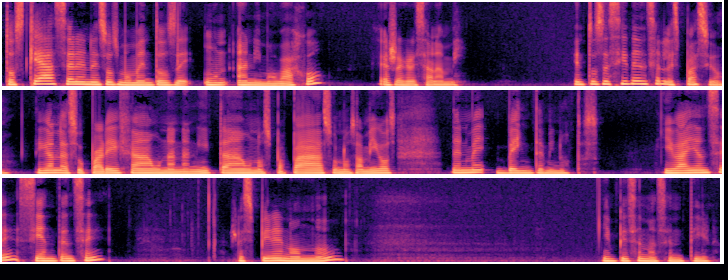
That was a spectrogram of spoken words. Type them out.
Entonces, ¿qué hacer en esos momentos de un ánimo bajo? Es regresar a mí. Entonces, sí dense el espacio. Díganle a su pareja, una nanita, unos papás, unos amigos, denme 20 minutos. Y váyanse, siéntense, respiren hondo y empiecen a sentir.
